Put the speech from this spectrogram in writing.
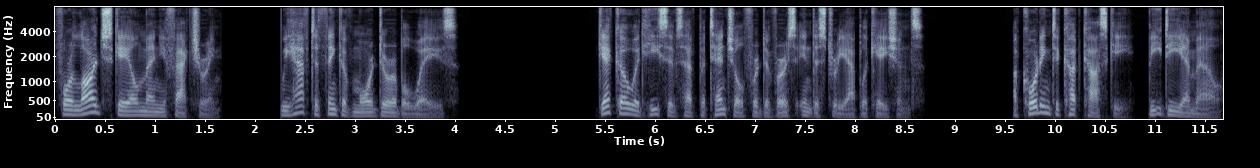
For large scale manufacturing, we have to think of more durable ways. Gecko adhesives have potential for diverse industry applications. According to Cutkosky, BDML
